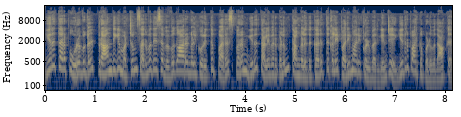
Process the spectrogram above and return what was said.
இருதரப்பு உறவுகள் பிராந்திய மற்றும் சர்வதேச விவகாரங்கள் குறித்து பரஸ்பரம் இரு தலைவர்களும் தங்களது கருத்துக்களை பரிமாறிக்கொள்வர் என்று எதிர்பார்க்கப்படுவதாக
